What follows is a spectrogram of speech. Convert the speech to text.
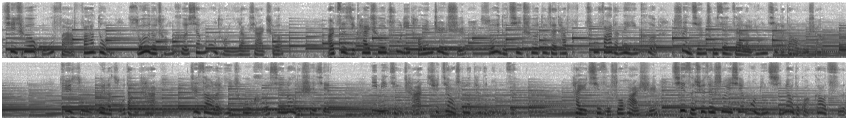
汽车无法发动，所有的乘客像木头一样下车。而自己开车出离桃源镇时，所有的汽车都在他出发的那一刻瞬间出现在了拥挤的道路上。剧组为了阻挡他，制造了一出核泄漏的事件。一名警察却叫出了他的名字。他与妻子说话时，妻子却在说一些莫名其妙的广告词。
